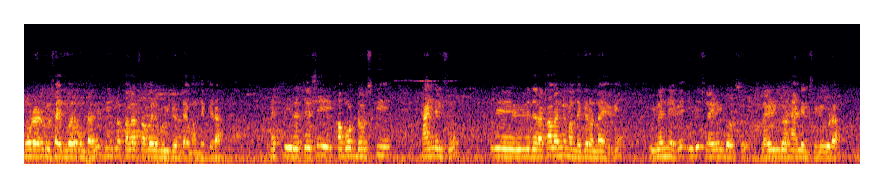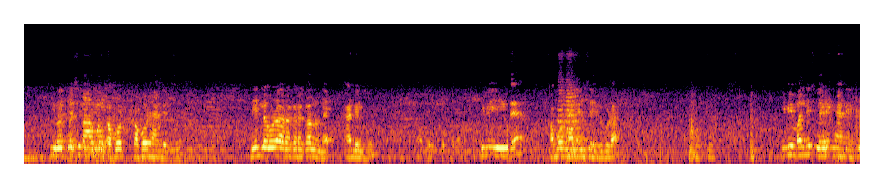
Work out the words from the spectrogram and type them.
మూడు అడుగుల సైజ్ వరకు ఉంటుంది. దీంట్లో కలర్స్ అవైలబిలిటీ ఉంటాయి మన దగ్గర. నెక్స్ట్ ఇది వచ్చేసి కబోర్డ్ డోర్స్కి హ్యాండిల్స్ ఇవి వివిధ రకాలన్నీ మన దగ్గర ఉన్నాయి ఇవి. ఇవన్నీ ఇవి. ఇవి sliding doors sliding door handles ఇవి కూడా. ఇవి వచ్చేసి నార్మల్ కబోర్డ్ కబోర్డ్ హ్యాండిల్స్ దీంట్లో కూడా రకరకాలు ఉన్నాయి హ్యాండిల్స్ ఇవి కబోర్డ్ హ్యాండిల్స్ ఇవి కూడా. ఇవి మళ్ళీ sliding handles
